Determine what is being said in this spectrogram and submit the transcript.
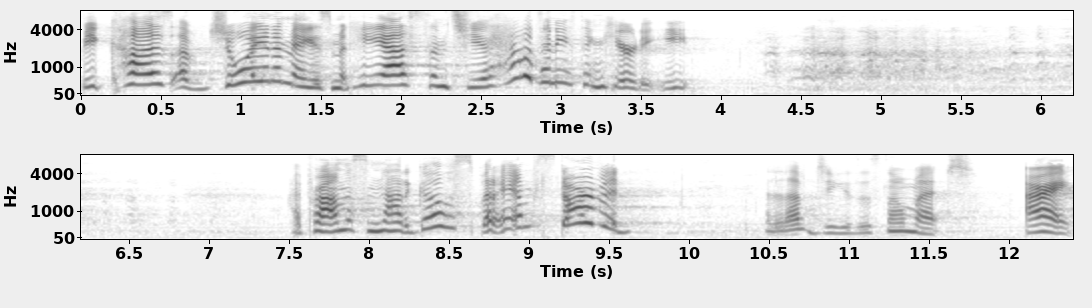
because of joy and amazement, he asked them, Do you have anything here to eat? I promise I'm not a ghost, but I am starving. I love Jesus so much. All right.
